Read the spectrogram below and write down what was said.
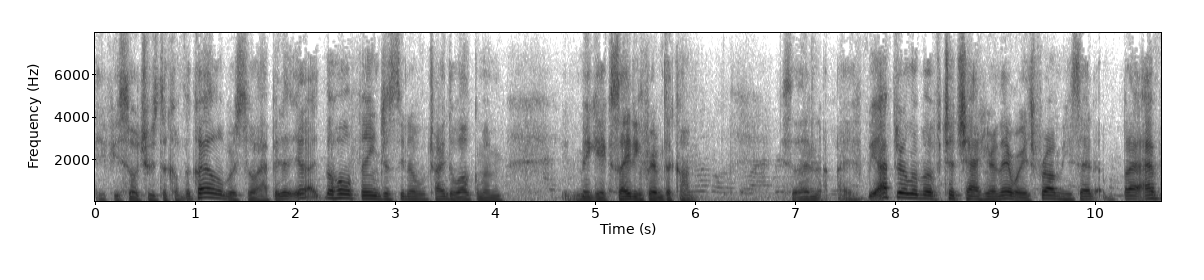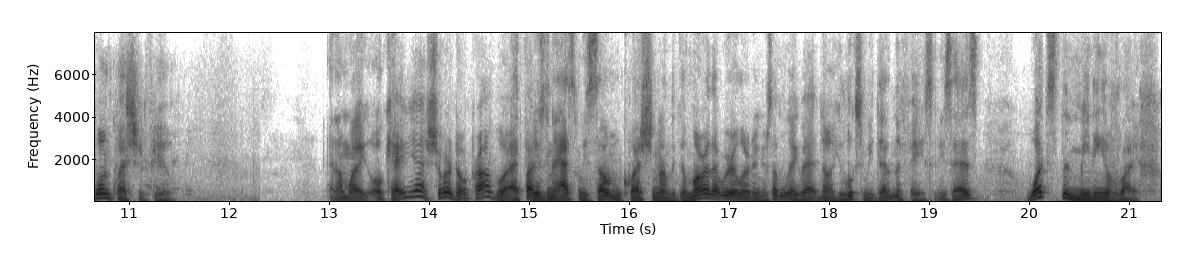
If you so choose to come to Koil, we're so happy." To, you know, the whole thing, just you know, trying to welcome him, make it exciting for him to come. So then, I, after a little bit of chit chat here and there, where he's from, he said, "But I have one question for you." And I'm like, "Okay, yeah, sure, no problem." I thought he was going to ask me some question on the Gemara that we were learning or something like that. No, he looks me dead in the face and he says, "What's the meaning of life?"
